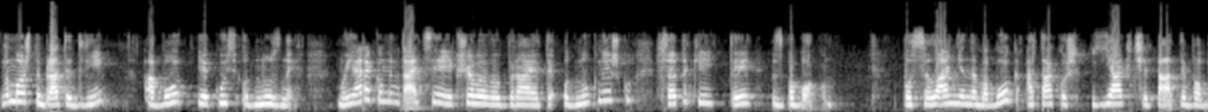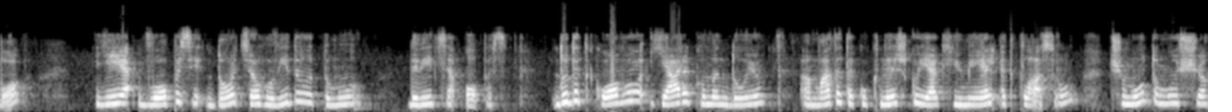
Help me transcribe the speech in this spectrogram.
Ви можете брати дві або якусь одну з них. Моя рекомендація, якщо ви вибираєте одну книжку, все-таки йти з бабоком. Посилання на бабок, а також як читати бабок, є в описі до цього відео, тому дивіться опис. Додатково я рекомендую мати таку книжку, як Humiel at Classroom. Чому? Тому що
